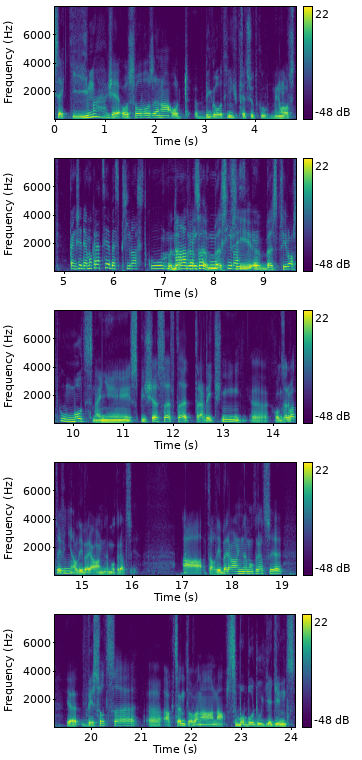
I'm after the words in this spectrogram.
se tím, že je osvobozená od bigotních předsudků minulosti. Takže demokracie bez přívlastků má demokracie bez, pří, bez přívlastků moc není, spíše se v té tradiční eh, konzervativní a liberální demokracie. A ta liberální demokracie je vysoce eh, akcentovaná na svobodu jedince.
